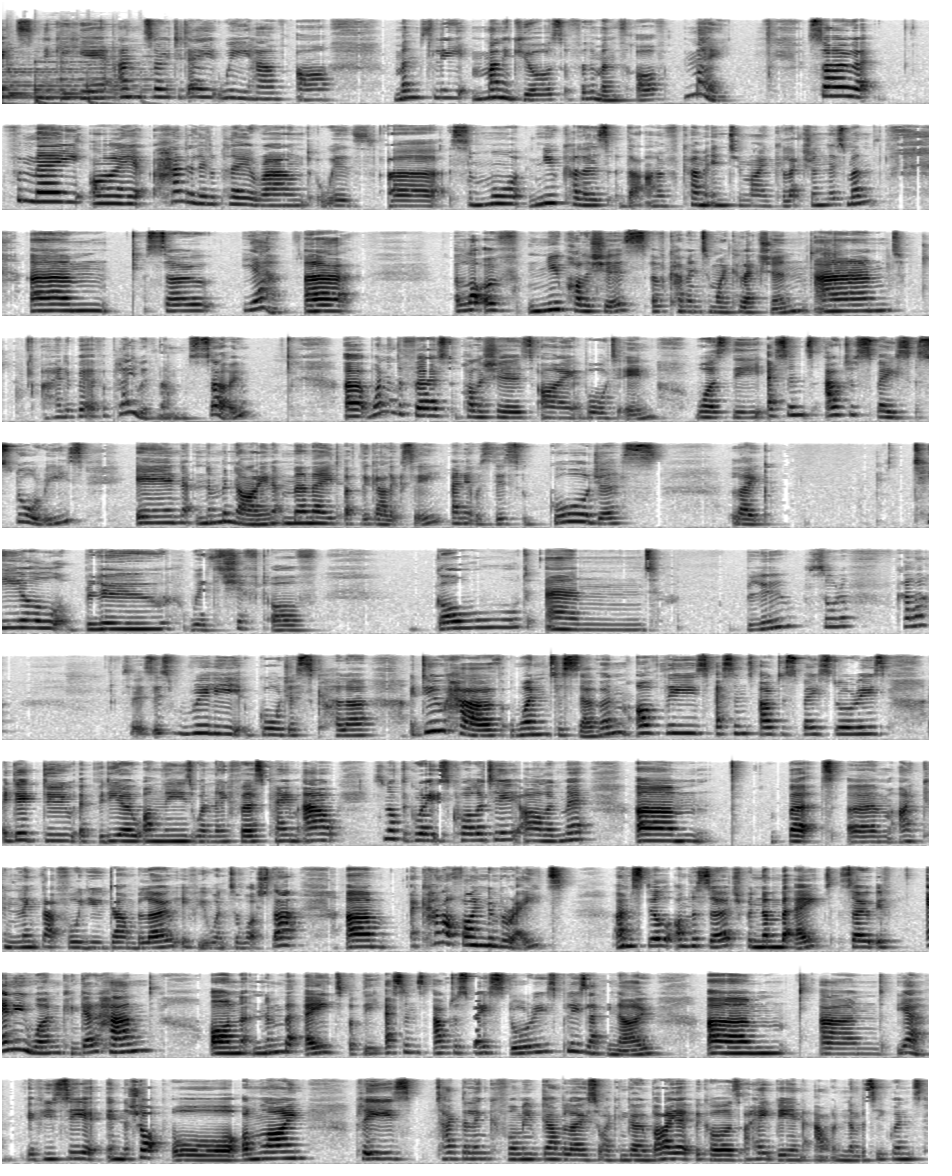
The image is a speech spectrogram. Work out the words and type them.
it's Nicke here and so today we have our monthly manicures for the month of May. So for May I had a little play around with uh, some more new colours that have come into my collection this month. Um, so yeah, uh, a lot of new polishes have come into my collection and I had a bit of a play with them. So, uh, one of the first polishes I bought in was the Essence Out of Space Stories in number 9 Mermaid of the Galaxy and it was this gorgeous like teal blue with shift of gold and blue sort of colour so it's this really gorgeous colour. I do have one to seven of these Essence Out of Space stories. I did do a video on these when they first came out. It's not the greatest quality, I'll admit. Um, but um, I can link that for you down below if you want to watch that. Um, I cannot find number eight. I'm still on the search for number eight. So if anyone can get a hand on number eight of the Essence Out of Space Stories, please let me know. Um, and yeah, if you see it in the shop or online, please tag the link for me down below so I can go and buy it because I hate being out of number sequence.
